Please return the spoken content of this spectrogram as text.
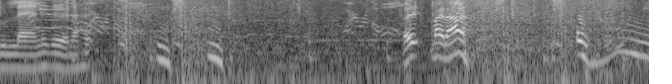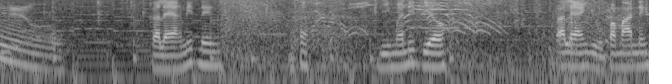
รุนแรงเหลือเกินนะเฮ้ยอืมอืมเฮ้ยไม่นะโอ้โหก็แรงนิดนึง ยิงมานิดเดียวก็แรงอยู่ประมาณนึง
